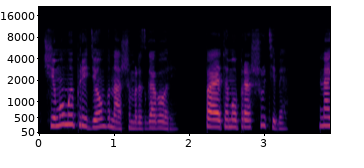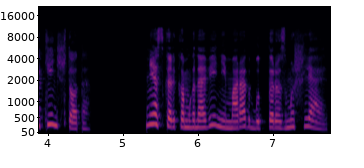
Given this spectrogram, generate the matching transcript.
к чему мы придем в нашем разговоре. Поэтому прошу тебя, накинь что-то. Несколько мгновений Марат будто размышляет,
